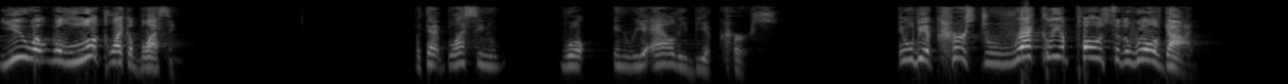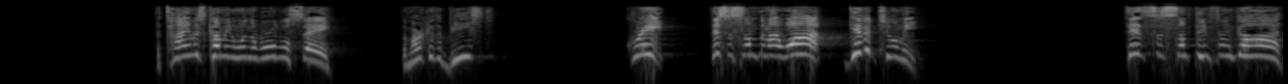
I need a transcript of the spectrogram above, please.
you what will look like a blessing. But that blessing will in reality be a curse. It will be a curse directly opposed to the will of God. The time is coming when the world will say, the mark of the beast? Great. This is something I want. Give it to me. This is something from God.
